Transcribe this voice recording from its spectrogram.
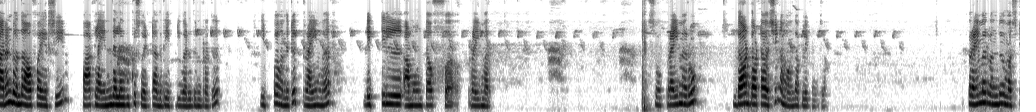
கரண்ட் வந்து ஆஃப் ஆயிடுச்சு பார்க்கலாம் எந்த அளவுக்கு ஸ்வெட் ஆகுது எப்படி வருதுன்றது இப்போ வந்துட்டு primer little amount of primer so ப்ரைமரும் டாட் டாட்டாக வச்சு நம்ம வந்து அப்ளை பண்ணிக்கலாம் ப்ரைமர் வந்து must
